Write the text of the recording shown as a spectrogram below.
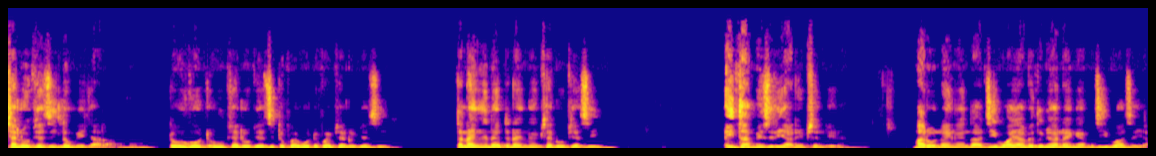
ဖြတ်လို့ဖြတ်စီလုပ်နေကြတာပေါ့နော် တဦးကိုတဦးဖြတ်လို့ဖြတ်စီတစ်ဖွဲ့ကိုတစ်ဖွဲ့ဖြတ်လို့ဖြတ်စီတနိုင်ငံနဲ့တနိုင်ငံဖြတ်လို့ဖြတ်စီအိတ်တာမစ္စရိယတွေဖြစ်နေတယ်ငါတို့နိုင်ငံသားကြီးပွားရမယ်သူများနိုင်ငံမကြီးပွားစေရ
